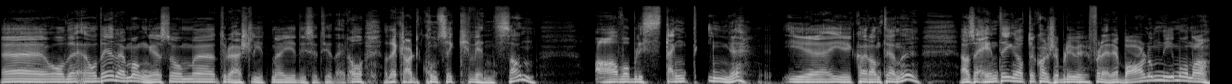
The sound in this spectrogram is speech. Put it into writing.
Eh, og, det, og det er det mange som eh, tror jeg sliter med i disse tider. Og, og det er klart, konsekvensene av å bli stengt inne i, i karantene Altså Én ting er at det kanskje blir flere barn om ni måneder.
